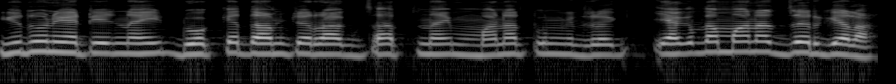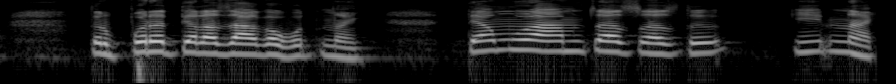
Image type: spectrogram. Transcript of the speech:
इथून ॲटेज नाही डोक्यात आमच्या राग जात नाही मनातून राग एकदा मनात जर गेला तर परत त्याला जागा होत नाही. त्यामुळं आमचं असं असतं की नाही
